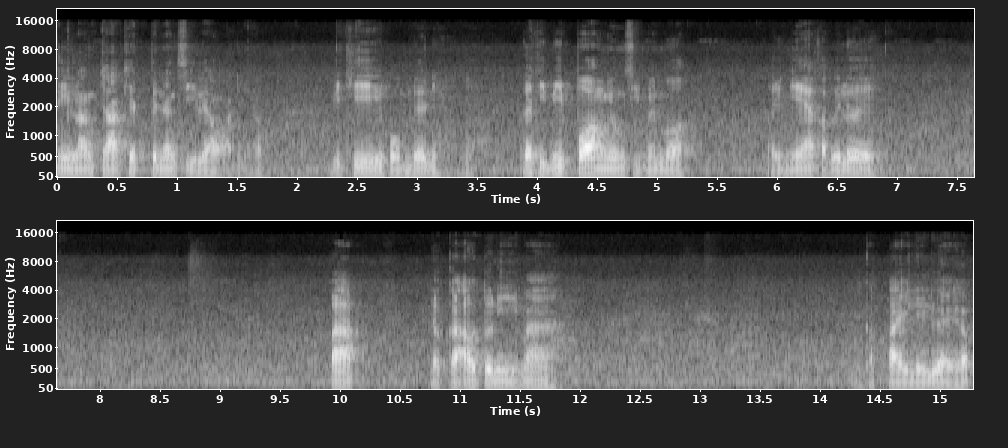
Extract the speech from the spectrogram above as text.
นี่หลังจากเฮ็ดเป็นจังสีแล้วนี่ครับ วิธีผมเด้อนี่แล้วที่มีปองอยงสีแมันบ่ไปแง่เข้าไปเลยปาดแล้วก็เอาตัวนี้มาแล้วก็ไปเรื่อยๆครับ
